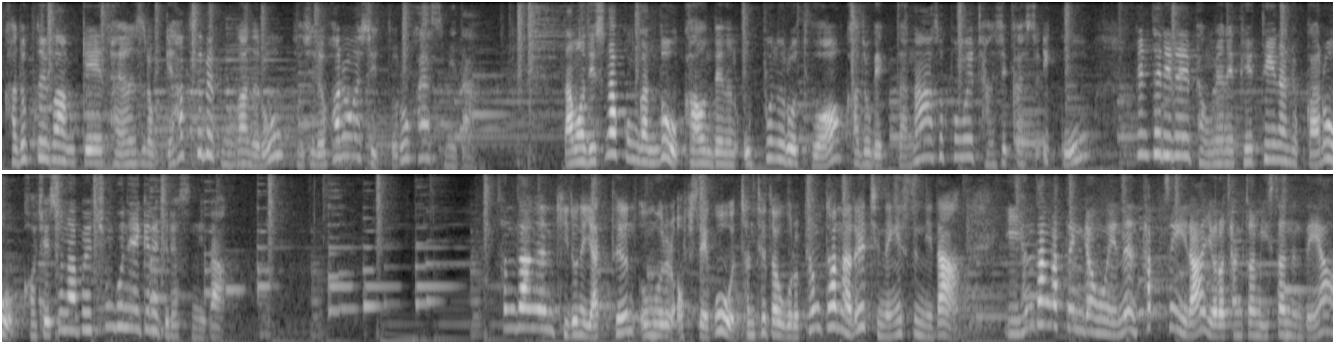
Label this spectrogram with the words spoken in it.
가족들과 함께 자연스럽게 학습의 공간으로 거실을 활용할 수 있도록 하였습니다. 나머지 수납 공간도 가운데는 오픈으로 두어 가족 액자나 소품을 장식할 수 있고 팬트리를 벽면에 빌트인한 효과로 거실 수납을 충분히 해결해 드렸습니다. 천장은 기존의 얕은 우물을 없애고 전체적으로 평탄화를 진행했습니다. 이 현장 같은 경우에는 탑층이라 여러 장점이 있었는데요.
